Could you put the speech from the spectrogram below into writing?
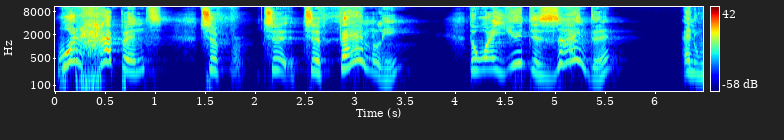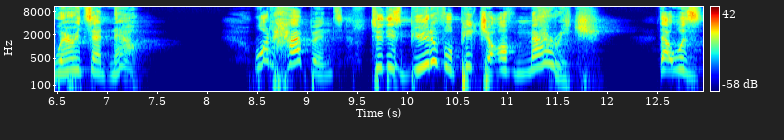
What happened to, to, to family the way you designed it and where it's at now? What happened to this beautiful picture of marriage that was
